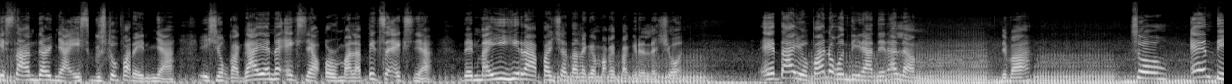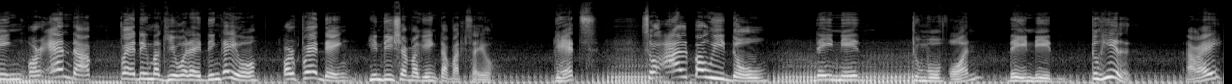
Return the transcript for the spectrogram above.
standard niya is gusto pa rin niya is yung kagaya ng ex niya or malapit sa ex niya, then mahihirapan siya talaga makipagrelasyon. Eh tayo, paano kung di natin alam? 'Di ba? So, ending or end up, pwedeng maghiwalay din kayo or pwedeng hindi siya maging tapat sa'yo. Gets? So, alpha widow, they need to move on. They need to heal. Okay?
